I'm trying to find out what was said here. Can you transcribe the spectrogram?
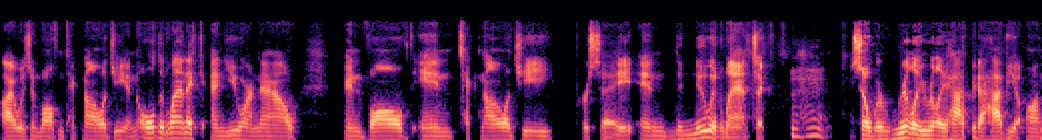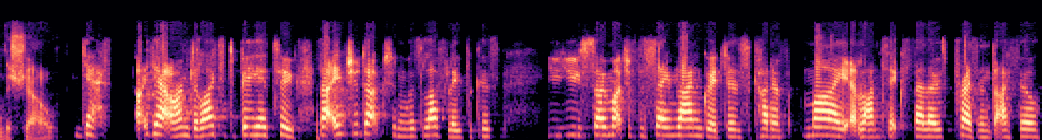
I was involved in technology in Old Atlantic, and you are now involved in technology per se in the New Atlantic. Mm-hmm. So we're really, really happy to have you on the show. Yes. Uh, yeah, I'm delighted to be here too. That introduction was lovely because you use so much of the same language as kind of my Atlantic fellows present. I feel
